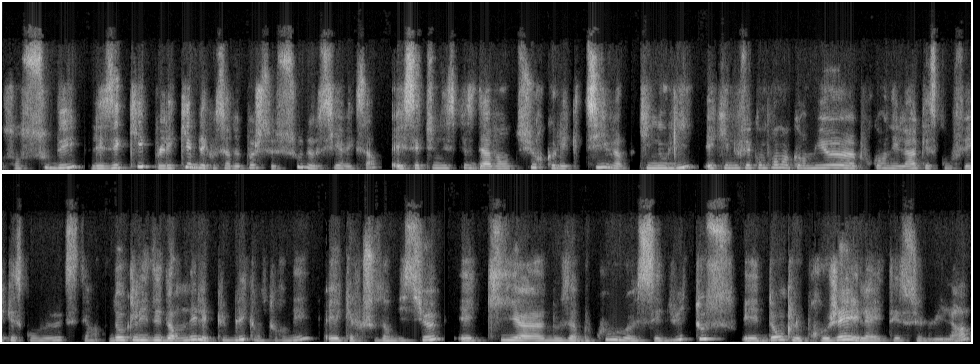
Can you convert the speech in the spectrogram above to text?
sont soudés, les équipes, l'équipe des concerts de poche se soude aussi avec ça. Et c'est une espèce d'aventure collective qui nous lie et qui nous fait comprendre encore mieux euh, pourquoi on est là, qu'est-ce qu'on fait, qu'est-ce qu'on veut, etc. Donc l'idée d'emmener les publics en tournée est quelque chose d'ambitieux et qui euh, nous a beaucoup euh, séduit tous. Et donc le projet, il a été celui-là.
